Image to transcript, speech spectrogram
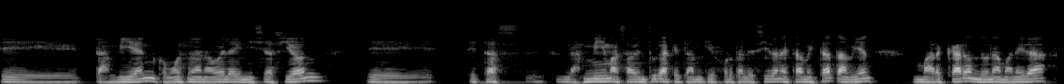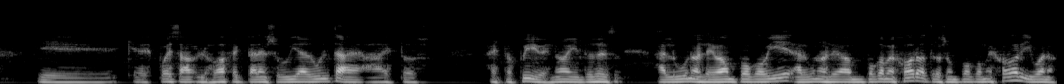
eh, también, como es una novela de iniciación, eh, estas, las mismas aventuras que, que fortalecieron esta amistad también marcaron de una manera eh, que después los va a afectar en su vida adulta a, estos, a estos pibes, ¿no? Y entonces a algunos le va un poco bien, a algunos le va un poco mejor, a otros un poco mejor, y bueno,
